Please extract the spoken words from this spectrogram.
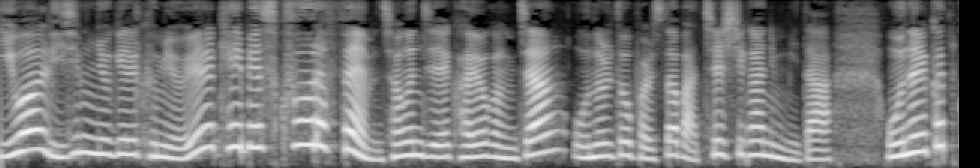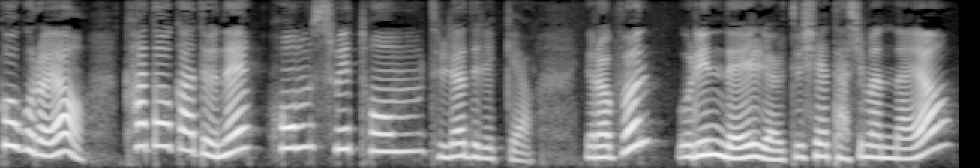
2월 26일 금요일 KBS 쿨 FM 정은지의 가요광장 오늘도 벌써 마칠 시간입니다. 오늘 끝곡으로요. 카더가든의 Home Sweet Home 들려드릴게요. 여러분, 우린 내일 12시에 다시 만나요.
